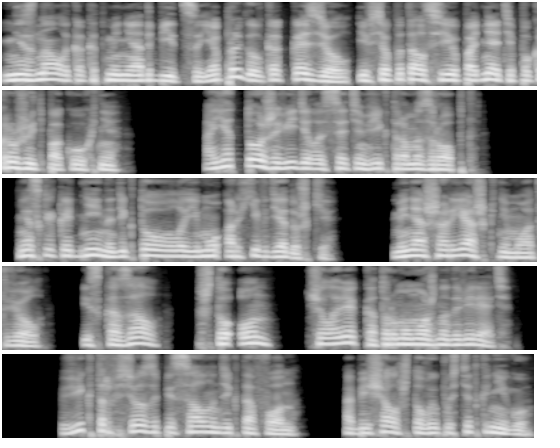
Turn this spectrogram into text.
не знала, как от меня отбиться. Я прыгал, как козел, и все пытался ее поднять и покружить по кухне. А я тоже виделась с этим Виктором из Ропт. Несколько дней надиктовывала ему архив дедушки. Меня Шарьяш к нему отвел и сказал, что он человек, которому можно доверять. Виктор все записал на диктофон, обещал, что выпустит книгу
